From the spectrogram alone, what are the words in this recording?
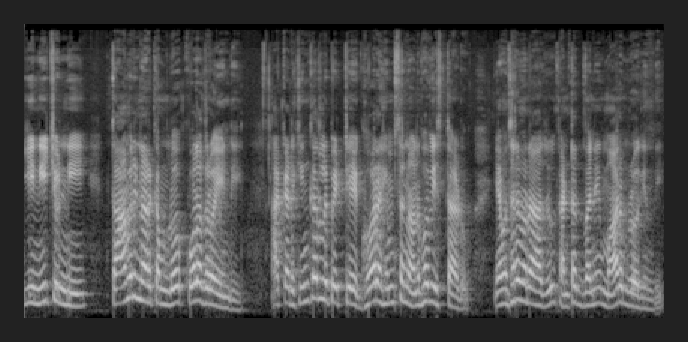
ఈ నీచుణ్ణి తామరి నరకంలో కూలద్రోయండి. అక్కడ కింకర్లు పెట్టే ఘోర హింసను అనుభవిస్తాడు. యమధర్మరాజు కంఠధ్వని మారుమ్రోగింది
